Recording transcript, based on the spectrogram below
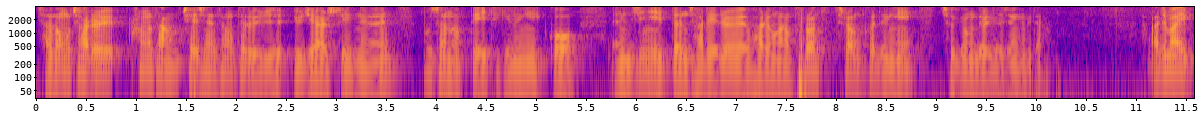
자동차를 항상 최신 상태로 유지, 유지 할 수 있는 무선 업데이트 기능이 있고 엔진이 있던 자리를 활용한 프론트 트렁크 등이 적용될 예정입니다. 하지만 이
